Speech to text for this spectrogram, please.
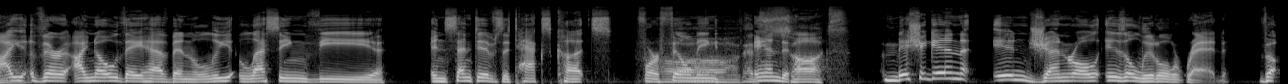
I there I know they have been le- lessing the incentives, the tax cuts for oh, filming, Oh, that and sucks. Michigan in general is a little red. The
